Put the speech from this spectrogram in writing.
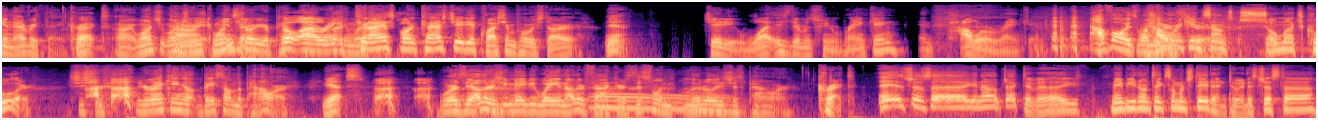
ranking? and everything. Correct. All right, why don't you, why don't ranking you Wednesday. intro your pa- so, uh, power ranking? can I ask one? Can I ask JD a question before we start? Yeah. JD, what is the difference between ranking and power ranking? I've always wondered. Power this. ranking sounds so much cooler. Just you're, you're ranking up based on the power, Yes. whereas the others you maybe weigh in other factors. This one literally is just power. Correct. It's just uh, you know, objective. Uh, maybe you don't take so much data into it. It's just uh,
